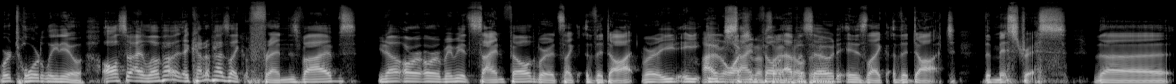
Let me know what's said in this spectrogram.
were totally new. Also, I love how it kind of has like friends vibes you know, or or maybe it's Seinfeld where it's like the dot, where each, each Seinfeld, Seinfeld, episode is like the dot, the mistress, the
